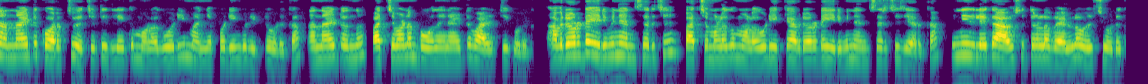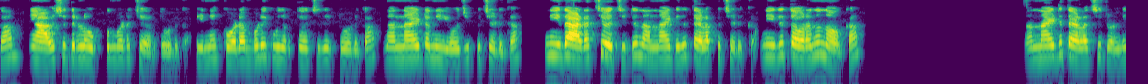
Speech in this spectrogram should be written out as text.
നന്നായിട്ട് കുറച്ച് വെച്ചിട്ട് ഇതിലേക്ക് മുളക് പൊടിയും മഞ്ഞപ്പൊടിയും കൂടി ഇട്ട് കൊടുക്കാം. നന്നായിട്ടൊന്ന് പച്ചമണം പോകുന്നതിനായിട്ട് വഴറ്റി കൊടുക്കാം. അവരവരുടെ എരിവിനനുസരിച്ച് പച്ചമുളകും മുളക് പൊടിയൊക്കെ അവരവരുടെ എരിവിനനുസരിച്ച് ചേർക്കാം. ഇനി ഇതിലേക്ക് ആവശ്യത്തിനുള്ള വെള്ളം ഒഴിച്ചു കൊടുക്കാം. ഇനി ആവശ്യത്തിനുള്ള ഉപ്പും കൂടെ ചേർത്ത് കൊടുക്കാം. പിന്നെ കുടംപൊടി കുതിർത്ത് വെച്ചത് ഇട്ട് കൊടുക്കാം. നന്നായിട്ടൊന്ന് യോജിപ്പിച്ചെടുക്കാം. ഇനി ഇത് അടച്ചു വെച്ചിട്ട് നന്നായിട്ട് ഇത് തിളപ്പിച്ചെടുക്കാം. ഇനി ഇത് തുറന്ന് നോക്കാം. നന്നായിട്ട് തിളച്ചിട്ടുണ്ട്.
